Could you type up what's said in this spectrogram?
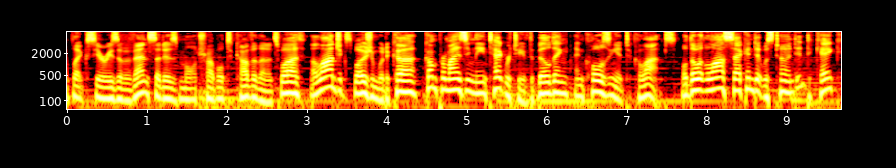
complex series of events that is more trouble to cover than it's worth, a large explosion would occur, compromising the integrity of the building and causing it to collapse. Although at the last second it was turned into cake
